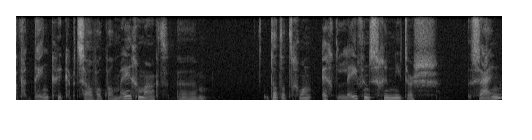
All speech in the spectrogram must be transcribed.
Of ik denk, ik heb het zelf ook wel meegemaakt. ehm, dat het gewoon echt levensgenieters zijn.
